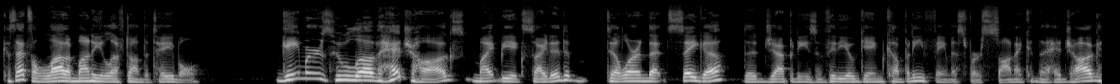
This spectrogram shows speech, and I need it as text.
because that's a lot of money left on the table. Gamers who love hedgehogs might be excited to learn that Sega, the Japanese video game company famous for Sonic the Hedgehog,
